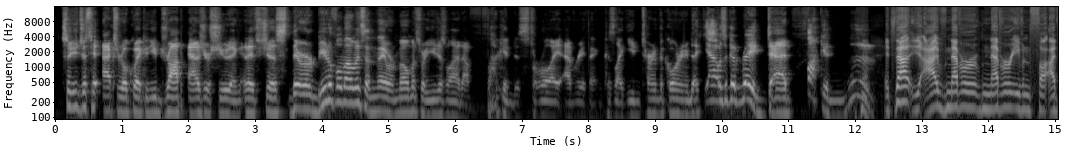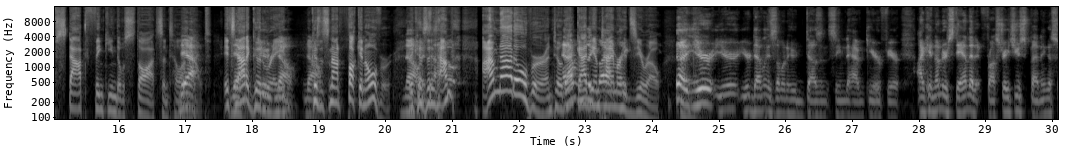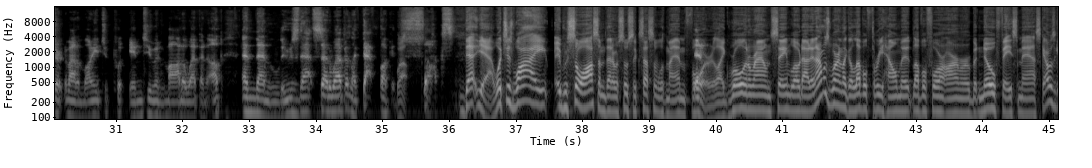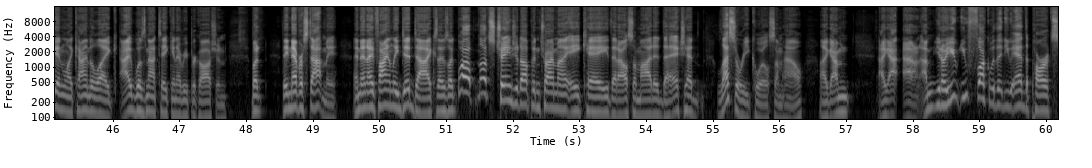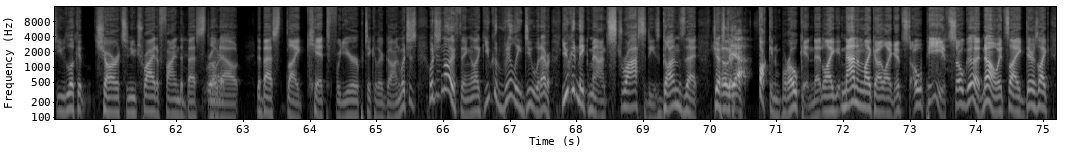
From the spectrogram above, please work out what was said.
So you just hit X real quick and you drop as you're shooting, and it's just there were beautiful moments and there were moments where you just wanted to fucking destroy everything because like you'd turn the corner and be like, yeah, it was a good raid, Dad. Fucking. mm." It's not. I've never, never even thought. I've stopped thinking those thoughts until I'm Yeah. out. It's Yeah, not a good dude, raid No, no, because it's not fucking over. no. because it's it's- not. I'm, I'm not over until And that I'm goddamn glad, timer hits zero. you're you're you're definitely someone who doesn't seem to have gear fear. I can understand that it frustrates you spending a certain amount of money to put into and mod a weapon up and then lose that said weapon. Like that fucking Well, sucks. That yeah, which is why it was so awesome that I was so successful with my M4, like rolling around same loadout, and I was wearing like a level three helmet, level four armor, but no face mask. I was getting like kind of like I was not taking every precaution, but they never stopped me. And then I finally did die because I was like, well, let's change it up and try my AK that I also modded that actually had lesser recoil somehow. Like I'm. I got, I don't, I'm, you know, you, you fuck with it. You add the parts, you look at charts, and you try to find the best Right. loadout the best like kit for your particular gun, which is which is another thing. Like you could really do whatever. You could make monstrosities, guns that just Oh, are yeah. fucking broken. That like not in like a like it's OP, it's so good. No, it's like there's like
